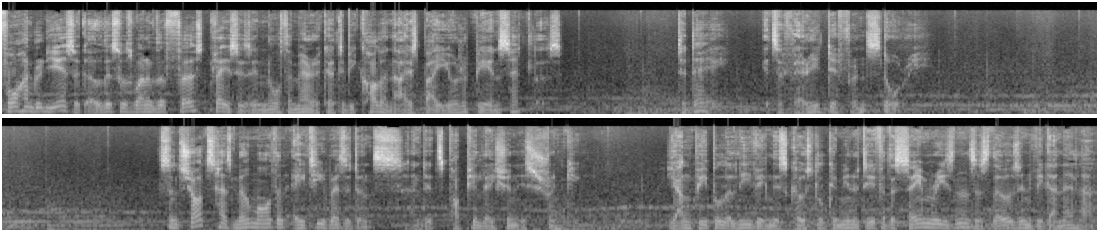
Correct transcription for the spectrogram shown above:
400 years ago, this was one of the first places in North America to be colonized by European settlers. Today, it's a very different story. St. Shots has no more than 80 residents and its population is shrinking. Young people are leaving this coastal community for the same reasons as those in Viganella.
